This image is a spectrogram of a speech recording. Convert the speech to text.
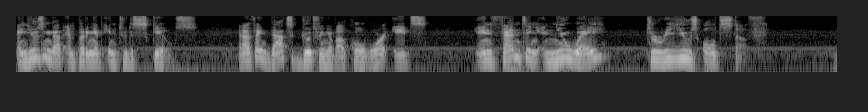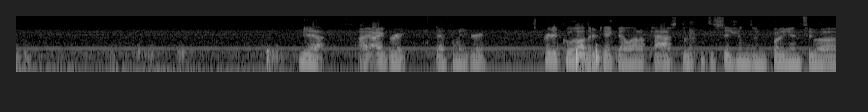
and using that and putting it into the skills. And I think that's a good thing about Cold War. It's inventing a new way to reuse old stuff. Yeah, I, I agree. Definitely agree. It's pretty cool how they're taking a lot of past decisions and putting into uh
